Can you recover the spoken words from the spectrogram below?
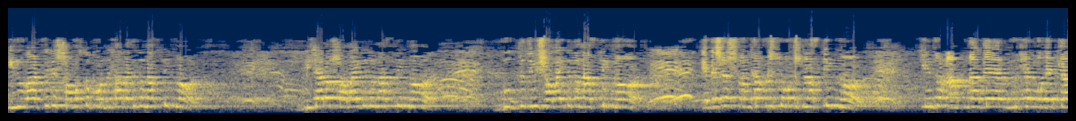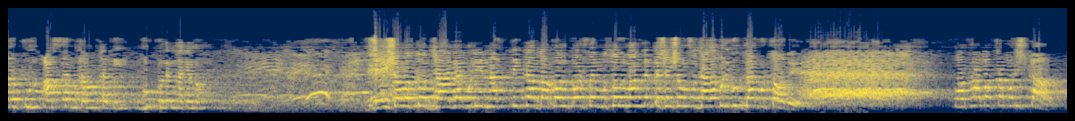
ইউনিভার্সিটির সমস্ত প্রফেসররা কিন্তু নাস্তিক নয়। বিচারক সবাই কিন্তু নাস্তিক নয়। বুদ্ধিজীবী সবাই কিন্তু নাস্তিক নয়। এদেশের সংখ্যাগরিষ্ঠ মানুষ নাস্তিক নয়। কিন্তু আপনাদের মুখের মধ্যে কেন কোন আসছেন কারণটা কি? মুখ খোলেন না কেন? যেই সমস্ত জায়গাগুলি নাস্তিকরা দখল করছে মুসলমানদেরকে সেই সমস্ত জায়গাগুলিকে উদ্ধার করতে হবে। কথাবার্তা পরিষ্কার।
